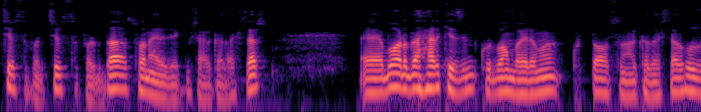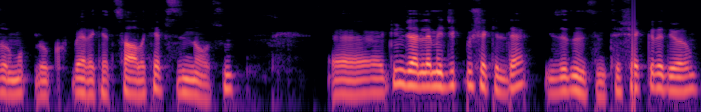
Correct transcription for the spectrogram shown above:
00.00'da sona erecekmiş arkadaşlar. Ee, bu arada herkesin Kurban Bayramı kutlu olsun arkadaşlar. Huzur, mutluluk, bereket, sağlık hep sizinle olsun. Ee, güncellemecik bu şekilde. İzlediğiniz için teşekkür ediyorum.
